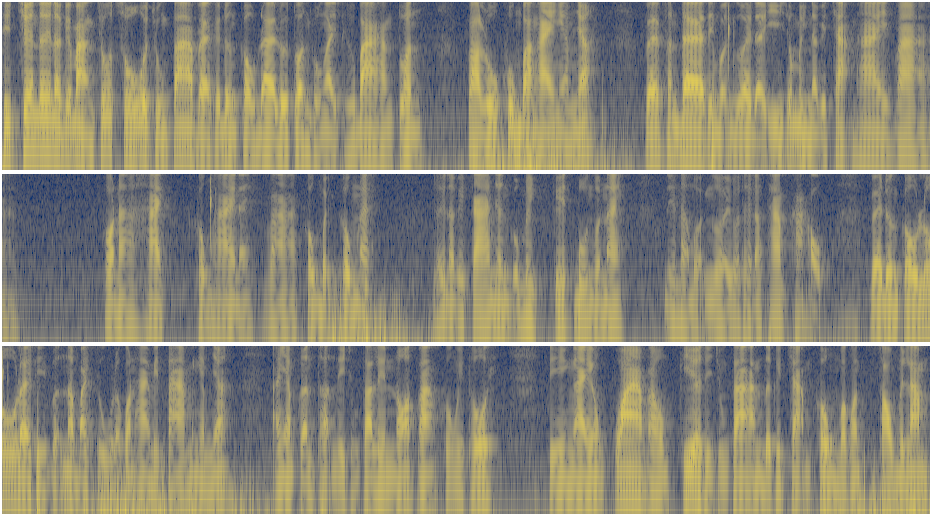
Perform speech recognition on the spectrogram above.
Thì trên đây là cái bảng chốt số của chúng ta về cái đường cầu đề lôi tuần của ngày thứ ba hàng tuần và lô khung 3 ngày anh em nhé. Về phần đề thì mọi người để ý cho mình là cái chạm 2 và con à, 202 này và 070 này. Đấy là cái cá nhân của mình kết bốn con này, nên là mọi người có thể là tham khảo. Về đường cầu lô này thì vẫn là bạch thủ là con 28 anh em nhé. Anh em cẩn thận thì chúng ta lên nót vào, không thì thôi. Thì ngày hôm qua và hôm kia thì chúng ta ăn được cái chạm 0 và con 65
